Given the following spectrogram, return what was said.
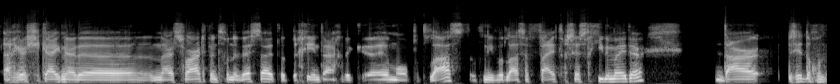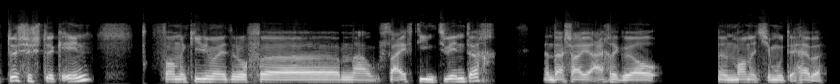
eigenlijk als je kijkt naar, de, naar het zwaartepunt van de wedstrijd, dat begint eigenlijk eh, helemaal op het laatst. Of in ieder geval laatste 50, 60 kilometer. Daar zit nog een tussenstuk in van een kilometer of eh, nou, 15, 20. En daar zou je eigenlijk wel een mannetje moeten hebben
